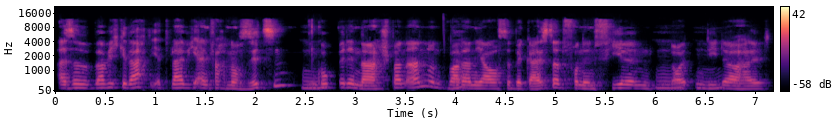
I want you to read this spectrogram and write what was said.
Also habe ich gedacht, jetzt bleibe ich einfach noch sitzen und mhm. gucke mir den Nachspann an und war ja. dann ja auch so begeistert von den vielen Leuten, die da halt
